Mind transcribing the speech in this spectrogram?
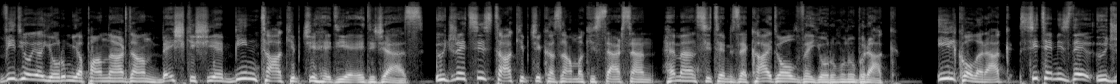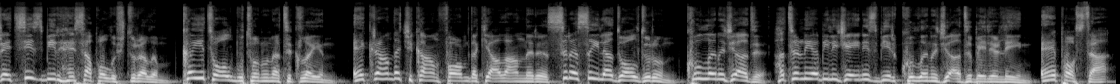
Videoya yorum yapanlardan 5 kişiye 1000 takipçi hediye edeceğiz. Ücretsiz takipçi kazanmak istersen hemen sitemize kaydol ve yorumunu bırak. İlk olarak sitemizde ücretsiz bir hesap oluşturalım. Kayıt ol butonuna tıklayın. Ekranda çıkan formdaki alanları sırasıyla doldurun. Kullanıcı adı, hatırlayabileceğiniz bir kullanıcı adı belirleyin. E-posta,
